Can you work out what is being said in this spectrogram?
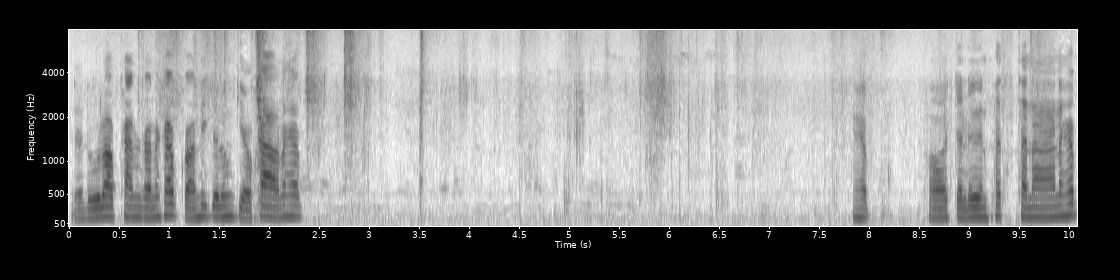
เดี๋ยวดูรอบคันก่อนนะครับ ก่อนที่จะลงเกี่ยวข้าวนะครับนะครับ พอเจริญพัฒนานะครับ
